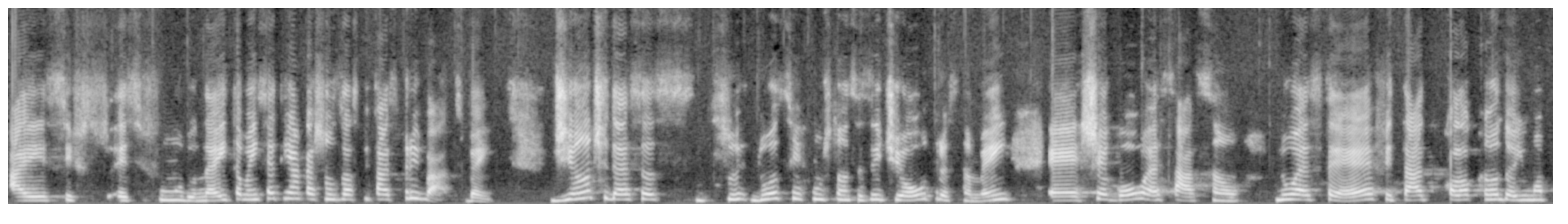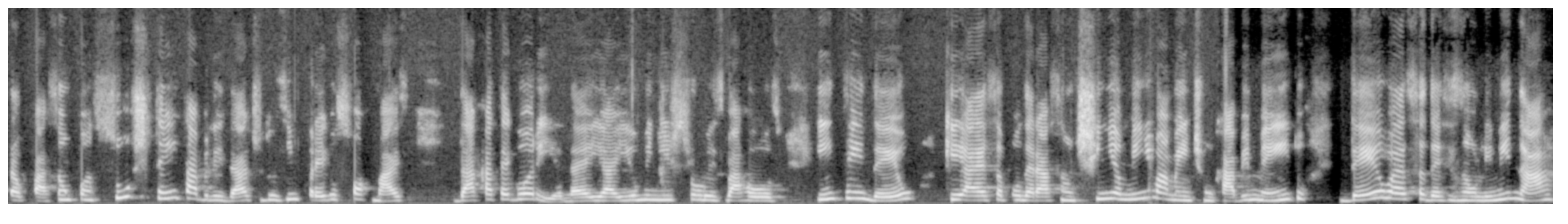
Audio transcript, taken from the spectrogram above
a esse, esse fundo, né? E também você tem a questão dos hospitais privados. Bem, diante dessas duas circunstâncias e de outras também, é, chegou essa ação no STF, está colocando aí uma preocupação com a sustentabilidade dos empregos formais da categoria, né? E aí o ministro Luiz Barroso entendeu que essa ponderação tinha minimamente um cabimento, deu essa decisão liminar,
